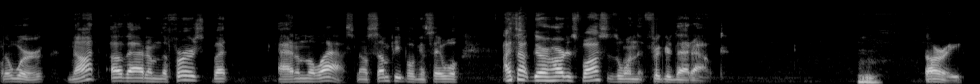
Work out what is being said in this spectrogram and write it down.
the work, not of Adam the first, but Adam the last. Now, some people can say, well, I thought Gerhardus Vos is the one that figured that out. Hmm. Sorry.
